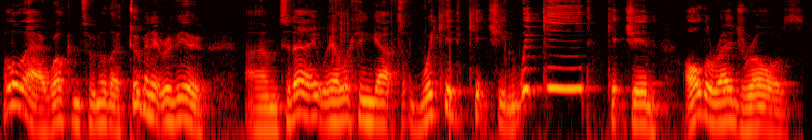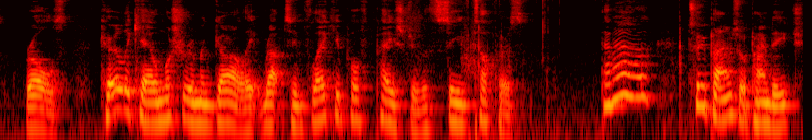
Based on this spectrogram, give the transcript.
Hello there, welcome to another two minute review. Um, today we are looking at Wicked Kitchen. Wicked Kitchen! All the rage rolls. rolls. Curly kale, mushroom and garlic wrapped in flaky puff pastry with seed toppers. Ta-da! Two pounds, or a pound each.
